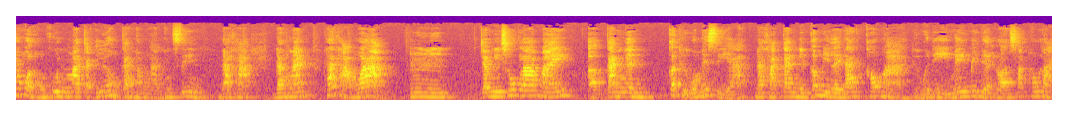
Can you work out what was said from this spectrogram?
ทั้งหมดของคุณมาจากเรื่องของการทำงานทั้งสิ้นนะคะ ดังนั้นถ้าถามว่า จะมีโชคลาภไหมการเงินก็ถือว่าไม่เสียนะคะ การเงินก็มีรายได้เข้ามา ถือว่าดีไม่ไม่เดือดร้อนสักเท่าไหร่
